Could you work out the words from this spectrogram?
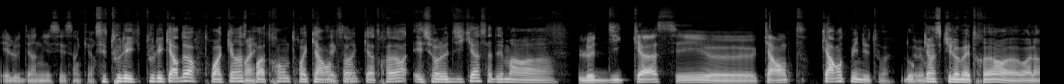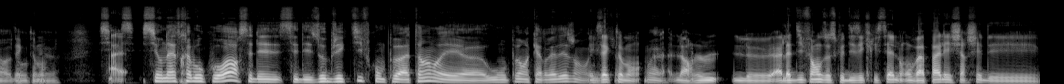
Et le dernier, c'est 5h. C'est tous les, tous les quarts d'heure 3h15, ouais. 3h30, 3h45, 4h. Et sur le 10K, ça démarre à... Le 10K, c'est 40. 40 minutes, ouais. Donc euh, 15 km/h, euh, voilà. Exactement. Donc, euh, si, ah. si, on est un très bon coureur, c'est des, des, objectifs qu'on peut atteindre et euh, où on peut encadrer des gens. Exactement. Ouais. Alors, le, le, à la différence de ce que disait Christelle, on va pas aller chercher des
